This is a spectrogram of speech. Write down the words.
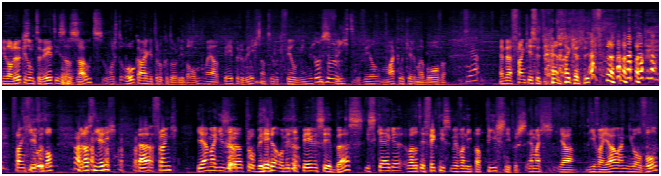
Nu, wat leuk is om te weten, is dat zout wordt ook aangetrokken door die ballon. Maar ja, peper weegt natuurlijk veel minder, dus Mhm. vliegt veel makkelijker naar boven. Ja. En bij Frank is het bijna gelukt. Frank geeft het op, maar dat is niet erg. Eh, Frank, Jij mag eens eh, proberen om met die PVC-buis eens kijken wat het effect is met van die papiersnippers. En mag, ja, die van jou hangt nu al vol.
